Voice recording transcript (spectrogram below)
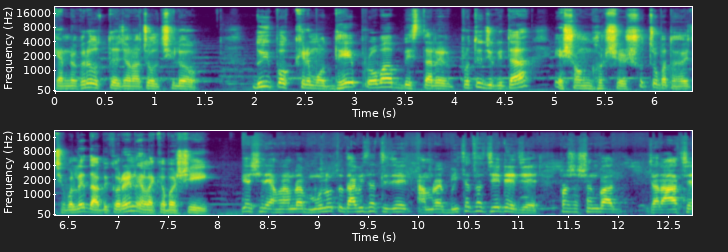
কেন্দ্র করে উত্তেজনা চলছিল। দুই পক্ষের মধ্যে প্রভাব বিস্তারের প্রতিযোগিতা এ সংঘর্ষের সূত্রপাত হয়েছে বলে দাবি করেন এলাকাবাসী। দেশের এখন আমরা মূলত দাবি চাচ্ছি যে, আমরা বিচার চাচ্ছি এটাই যে, প্রশাসন বা যারা আছে,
